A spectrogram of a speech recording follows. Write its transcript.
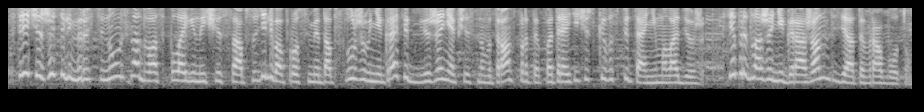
Встреча с жителями растянулась на два с половиной часа. Обсудили вопросы медобслуживания, график движения общественного транспорта, патриотическое воспитание молодежи. Все предложения горожан взяты в работу.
